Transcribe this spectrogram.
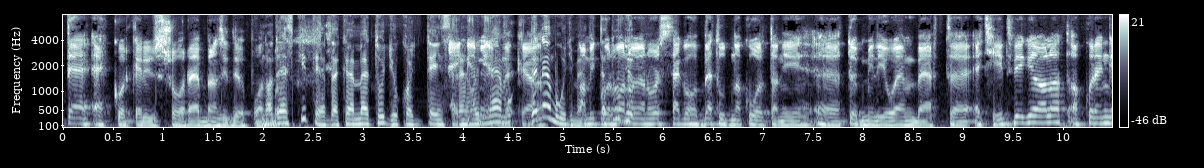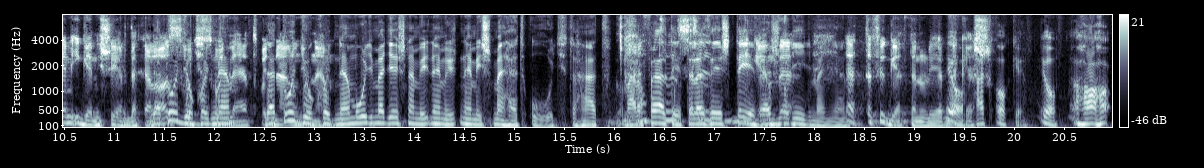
te ekkor kerülsz sorra ebben az időpontban. Na de ez kit érdekel, mert tudjuk, hogy tényszerűen, Engem hogy nem, érdekel. de nem úgy megy. Amikor de van tudjuk, olyan ország, ahol be tudnak oltani eh, több millió embert eh, egy hétvége alatt, akkor engem igenis érdekel de az, tudjuk, hogy, hogy, nem, lehet, hogy de tudjuk, nem. hogy nem úgy megy, és nem, nem, is, nem is mehet úgy. Tehát már Hát a feltételezés ez, téves, igen, hogy így menjen. Ettől függetlenül Jó, érdekes. hát oké. Jó. Ha, ha,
